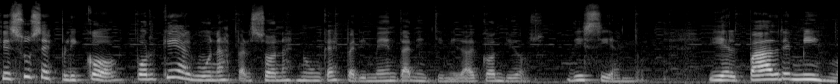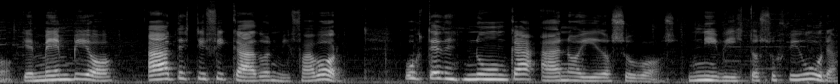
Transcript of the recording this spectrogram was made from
Jesús explicó por qué algunas personas nunca experimentan intimidad con Dios, diciendo, y el Padre mismo que me envió ha testificado en mi favor. Ustedes nunca han oído su voz, ni visto su figura,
